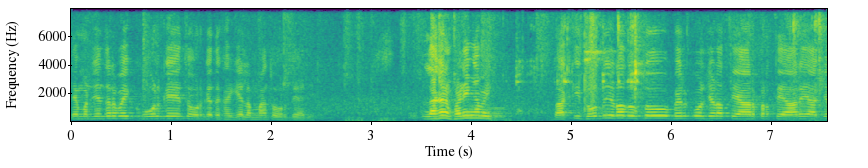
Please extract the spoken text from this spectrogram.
ਤੇ ਮਨਜਿੰਦਰ ਬਾਈ ਖੋਲ ਕੇ ਤੋੜ ਕੇ ਦਿਖਾਈਏ ਲੰਮਾ ਤੋੜ ਦਿਆ ਜੀ। ਲਖਣ ਫੜੇਗਾ ਬਾਈ? ਬਾਕੀ ਦੁੱਧ ਜਿਹੜਾ ਦੋਸਤੋ ਬਿਲਕੁਲ ਜਿਹੜਾ ਤਿਆਰ ਪਰ ਤਿਆਰ ਹੈ ਅੱਜ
